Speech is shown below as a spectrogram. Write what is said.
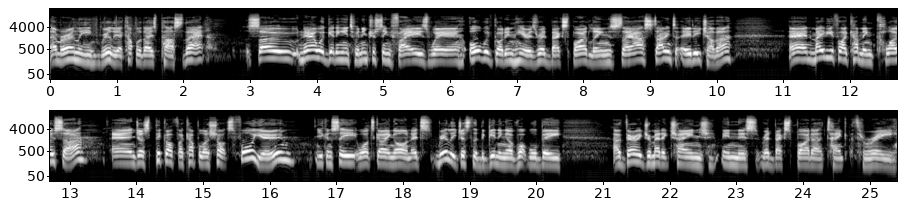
And we're only really a couple of days past that. So now we're getting into an interesting phase where all we've got in here is redback spiderlings. They are starting to eat each other. And maybe if I come in closer and just pick off a couple of shots for you, you can see what's going on. It's really just the beginning of what will be a very dramatic change in this Redback Spider Tank 3.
